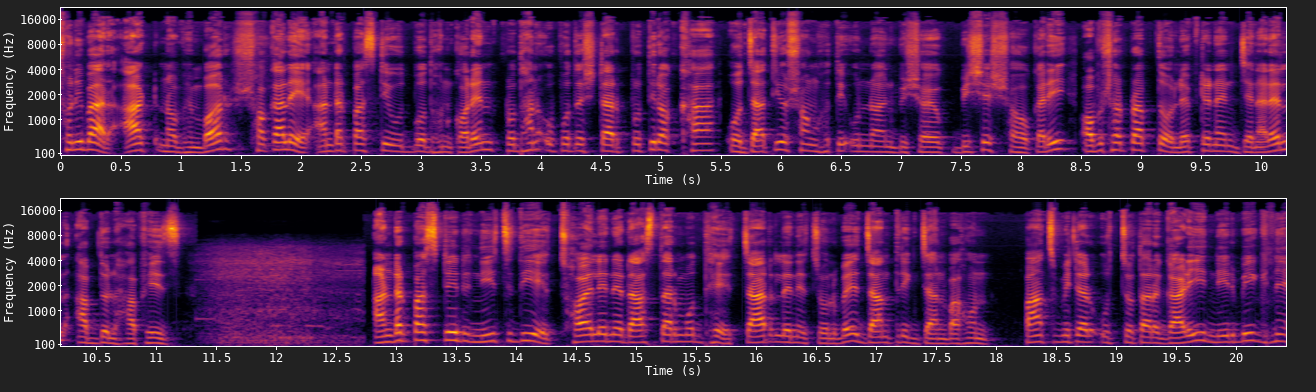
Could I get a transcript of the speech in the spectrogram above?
শনিবার আট নভেম্বর সকালে আন্ডারপাসটি উদ্বোধন করেন প্রধান উপদেষ্টার প্রতিরক্ষা ও জাতীয় সংহতি উন্নয়ন বিষয়ক বিশেষ সহকারী অবসরপ্রাপ্ত লেফটেন্যান্ট জেনারেল আব্দুল হাফিজ। আন্ডারপাসটির নিচ দিয়ে ছয় লেনের রাস্তার মধ্যে চার লেনে চলবে যান্ত্রিক যানবাহন। পাঁচ মিটার উচ্চতার গাড়ি নির্বিঘ্নে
